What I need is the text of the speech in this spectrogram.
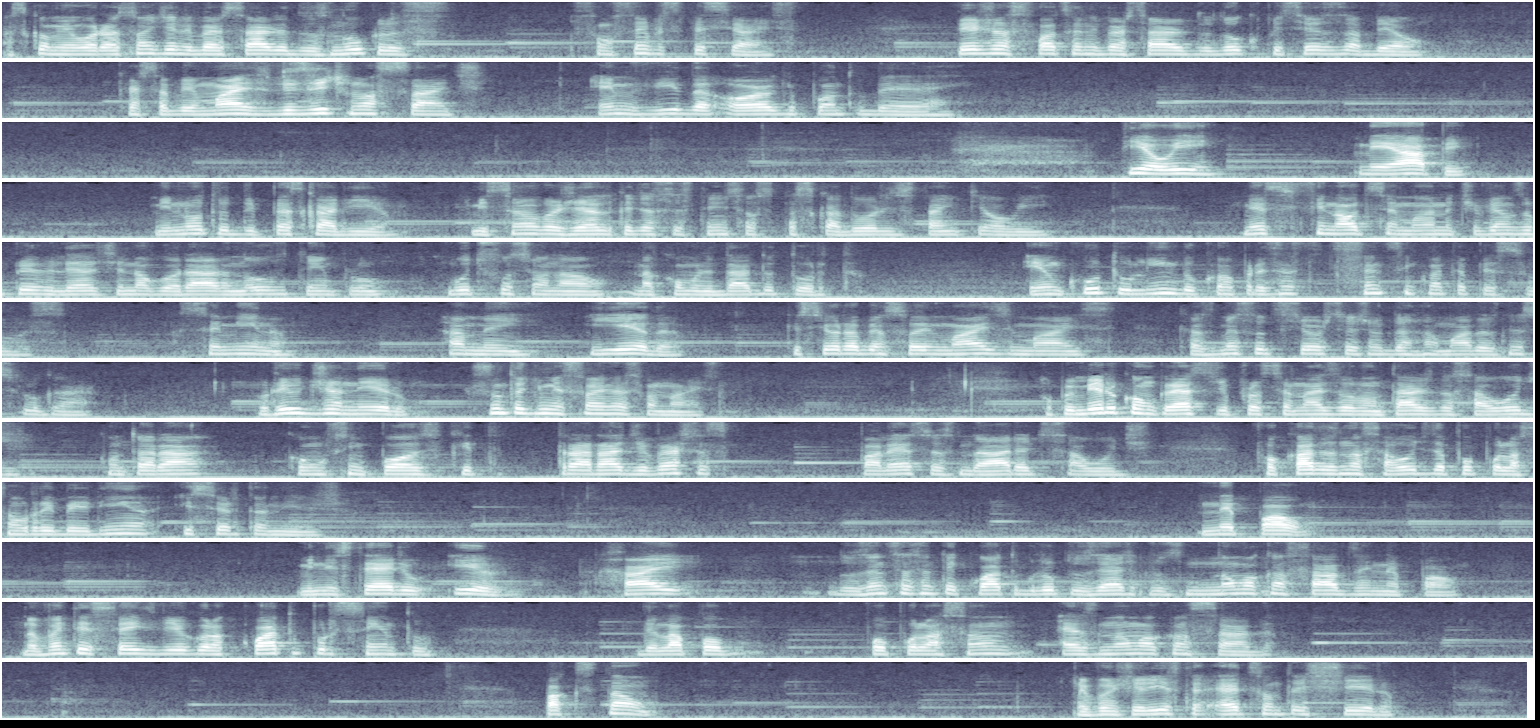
As comemorações de aniversário dos núcleos são sempre especiais. Veja as fotos de aniversário do Duque Princesa Isabel. Quer saber mais? Visite nosso site mvida.org.br. Piauí, MEAP, Minuto de Pescaria. Missão Evangélica de Assistência aos Pescadores está em Piauí. Nesse final de semana tivemos o privilégio de inaugurar um novo templo multifuncional na comunidade do Torto. Em um culto lindo com a presença de 150 pessoas. Semina, Amém. Ieda, que o Senhor abençoe mais e mais, que as bênçãos do Senhor sejam derramadas nesse lugar. Rio de Janeiro, Junta de Missões Nacionais. O primeiro Congresso de Profissionais Voluntários da Saúde contará com um simpósio que trará diversas palestras da área de saúde, focadas na saúde da população ribeirinha e sertaneja. Nepal Ministério IR RAI 264 grupos étnicos não alcançados em Nepal. 96,4% de la população é não alcançada. Paquistão. Evangelista Edson Teixeira.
